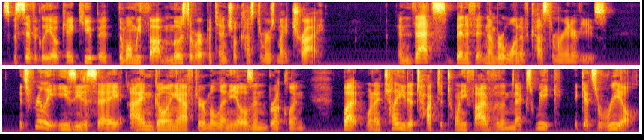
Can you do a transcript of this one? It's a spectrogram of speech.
specifically OKCupid, the one we thought most of our potential customers might try. And that's benefit number one of customer interviews. It's really easy to say, I'm going after millennials in Brooklyn, but when I tell you to talk to 25 of them next week, it gets real.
